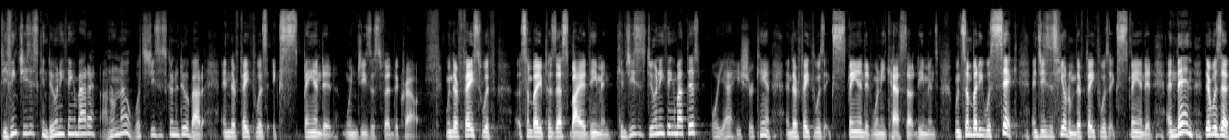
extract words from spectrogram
Do you think Jesus can do anything about it? I don't know. What's Jesus going to do about it? And their faith was expanded when Jesus fed the crowd. When they're faced with somebody possessed by a demon. Can Jesus do anything about this? Oh, yeah, he sure can. And their faith was expanded when he cast out demons. When somebody was sick and Jesus healed them, their faith was expanded. And then there was a,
